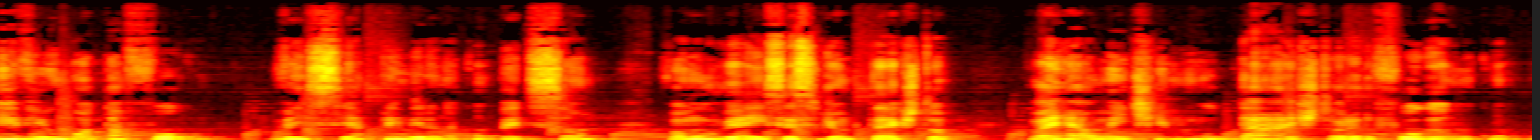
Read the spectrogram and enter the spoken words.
e viu o Botafogo vencer a primeira na competição. Vamos ver aí se esse John Textor vai realmente mudar a história do Fogão no,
